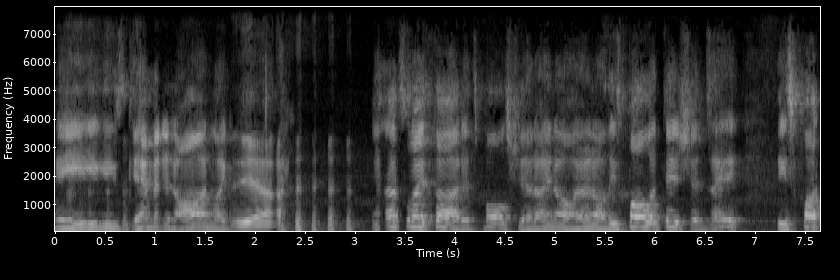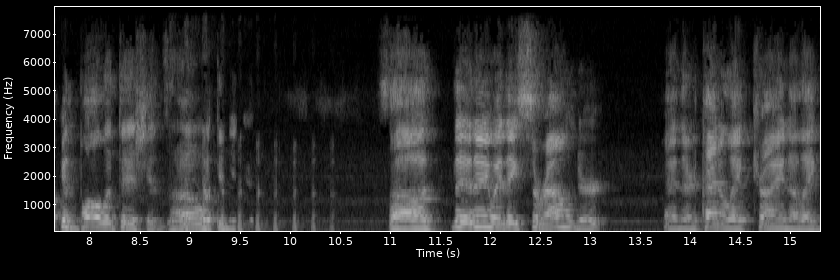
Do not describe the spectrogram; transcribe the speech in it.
he's hemming and on like, Yeah. yeah, that's what I thought. It's bullshit. I know, I know. These politicians, hey, these fucking politicians. Oh, what can you do? so then, anyway, they surround her, and they're kind of like trying to like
